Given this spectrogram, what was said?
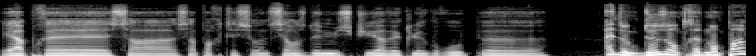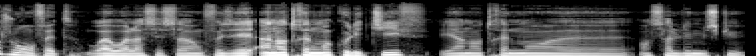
et après ça ça partait sur une séance de muscu avec le groupe euh, Ah donc deux entraînements par jour en fait. Ouais, voilà, c'est ça. On faisait un entraînement collectif et un entraînement euh, en salle de muscu.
